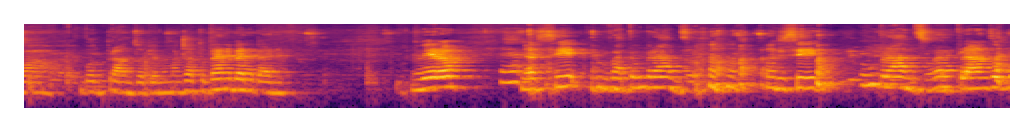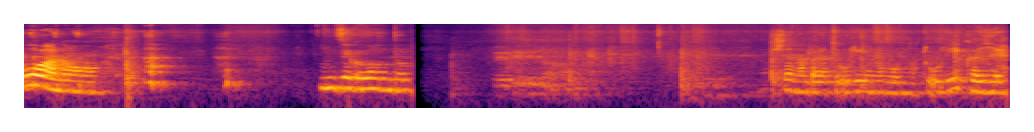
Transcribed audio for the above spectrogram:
Wow, buon pranzo, abbiamo mangiato bene, bene, bene. Vero? Eh sì, Ho fatto un pranzo, sì, un pranzo, un eh? pranzo buono. Un secondo. Ще набрати олію нову, ну, тут олійка є.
